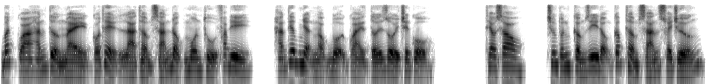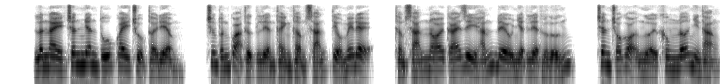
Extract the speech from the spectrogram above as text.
bất quá hắn tưởng này có thể là thẩm sán độc môn thủ pháp đi, hắn tiếp nhận ngọc bội quải tới rồi trên cổ. Theo sau, Trương Tuấn cầm di động cấp thẩm sán xoay trướng. Lần này chân nhân tú quay chụp thời điểm, Trương Tuấn quả thực liền thành thẩm sán tiểu mê đệ, thẩm sán nói cái gì hắn đều nhiệt liệt hưởng ứng, chân chó gọi người không nỡ nhìn thẳng.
